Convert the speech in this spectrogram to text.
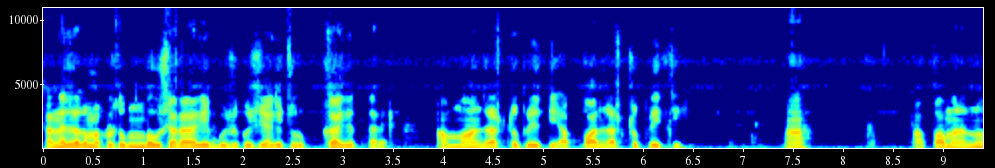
ಸಣ್ಣದ್ರಾಗ ಮಕ್ಕಳು ತುಂಬ ಹುಷಾರಾಗಿ, ಖುಷಿ ಖುಷಿಯಾಗಿ ಚುರುಕಾಗಿರ್ತಾರೆ. ಅಮ್ಮ ಅಂದ್ರೆ ಅಷ್ಟು ಪ್ರೀತಿ, ಅಪ್ಪ ಅಂದ್ರೆ ಅಷ್ಟು ಪ್ರೀತಿ. ಹಾಂ ಅಪ್ಪ, ಅಮ್ಮನನ್ನು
